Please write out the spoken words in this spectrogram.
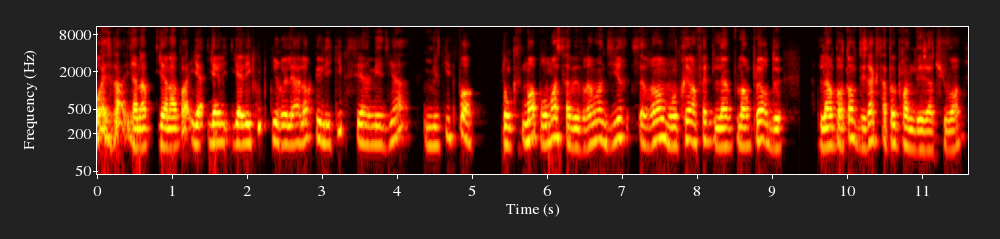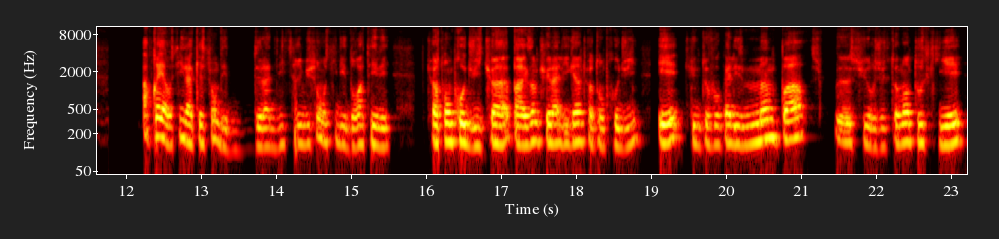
Ouais, c'est ça, il y en a, il y en a pas. Il y a, y a l'équipe qui relaie, alors que l'équipe, c'est un média multisport. Donc, moi, pour moi, ça veut vraiment dire, c'est vraiment montrer, en fait, l'ampleur de l'importance déjà que ça peut prendre déjà, tu vois. Après, il y a aussi la question de la distribution aussi des droits télé tu as ton produit. Tu as, par exemple, tu es la Ligue 1, tu as ton produit et tu ne te focalises même pas euh, sur justement tout ce qui est,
